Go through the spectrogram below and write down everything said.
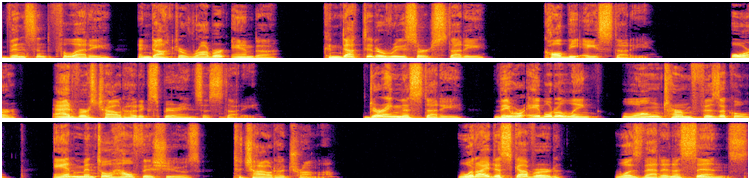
Vincent Felitti and Dr. Robert Anda, conducted a research study called the ACE study, or Adverse Childhood Experiences Study. During this study, they were able to link long term physical and mental health issues to childhood trauma. What I discovered was that, in a sense,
